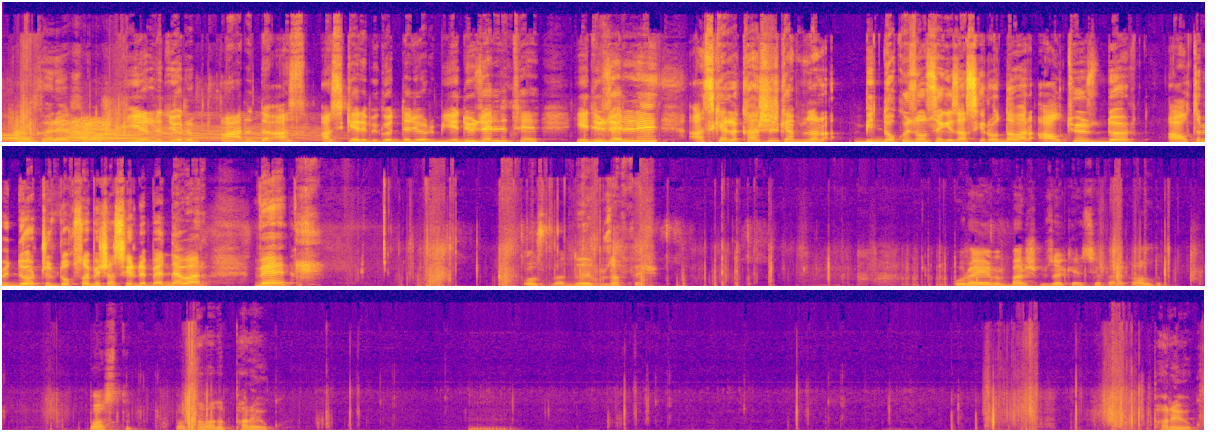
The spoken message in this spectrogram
Ankara'ya savaşıp ilerliyorum. Anında as askerimi gönderiyorum. 750 t 750 askerle karşılık yaptılar. 1918 asker. Onda var 604 6495 asker de bende var ve Osmanlı muzaffer. Oraya hemen barış müzakeresi yaparak aldım. Bastım. Basamadım. Para yok. Para yok.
